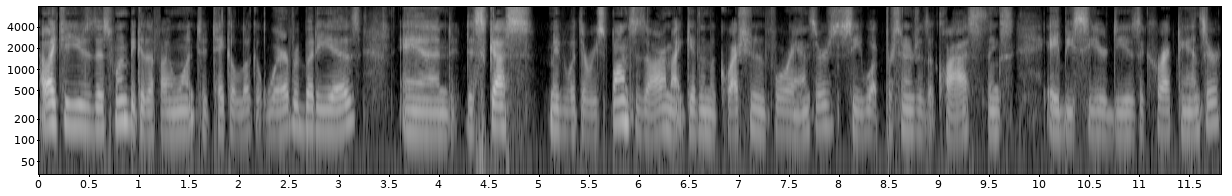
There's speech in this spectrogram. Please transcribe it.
I like to use this one because if I want to take a look at where everybody is and discuss maybe what their responses are. I might give them a question and four answers, see what percentage of the class thinks A, B, C, or D is the correct answer.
